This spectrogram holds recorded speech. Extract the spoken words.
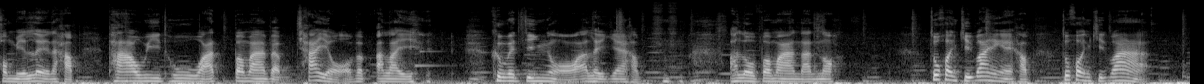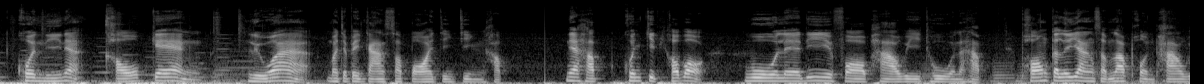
คอมเมนต์เลยนะครับ พา V2 วัดประมาณแบบใช่หรอแบบอะไร คือมันจริงหรออะไรเงี้ยครับ อารมณ์ประมาณนั้นเนาะ ทุกคนคิดว่ายังไงครับ ทุกคนคิดว่าคนนี้เนี่ยเขาแกล้ง หรือว่ามันจะเป็นการสปอยจริง ๆ ครับ เนี่ยครับคนกิจเขาบอก w o ready for p a v 2นะครับ พร้อมกันหรือยังสำหรับผล p a v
